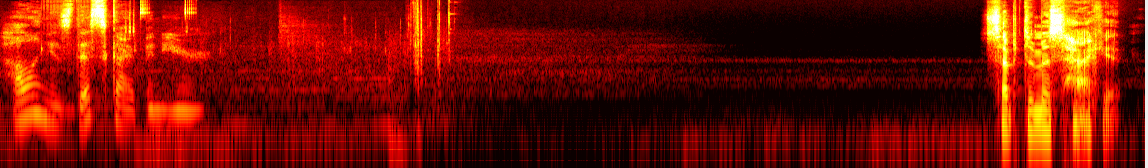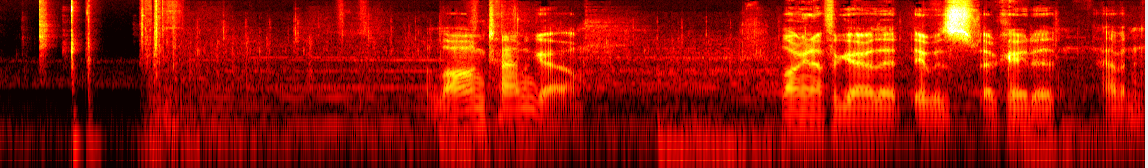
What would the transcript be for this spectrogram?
How long has this guy been here? Septimus Hackett. A long time ago. Long enough ago that it was okay to have an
